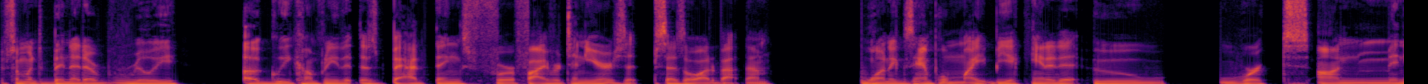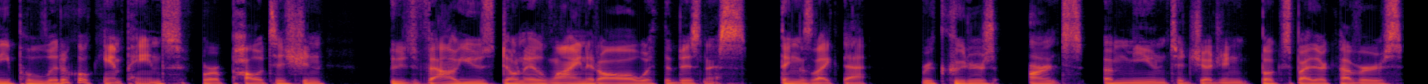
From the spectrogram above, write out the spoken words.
If someone's been at a really ugly company that does bad things for five or 10 years, it says a lot about them. One example might be a candidate who worked on many political campaigns for a politician whose values don't align at all with the business, things like that. Recruiters aren't immune to judging books by their covers.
